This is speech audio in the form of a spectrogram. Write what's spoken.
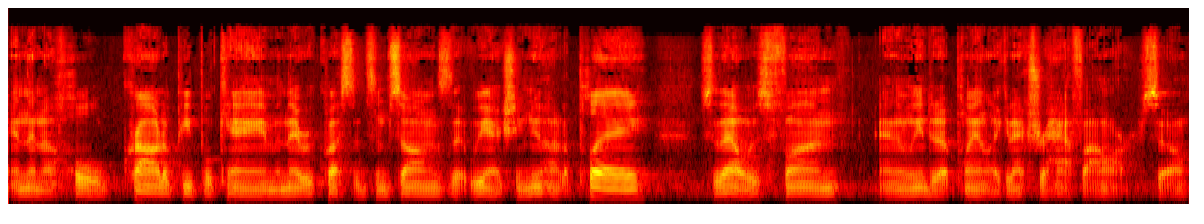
and then a whole crowd of people came and they requested some songs that we actually knew how to play, so that was fun. And then we ended up playing like an extra half hour, so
